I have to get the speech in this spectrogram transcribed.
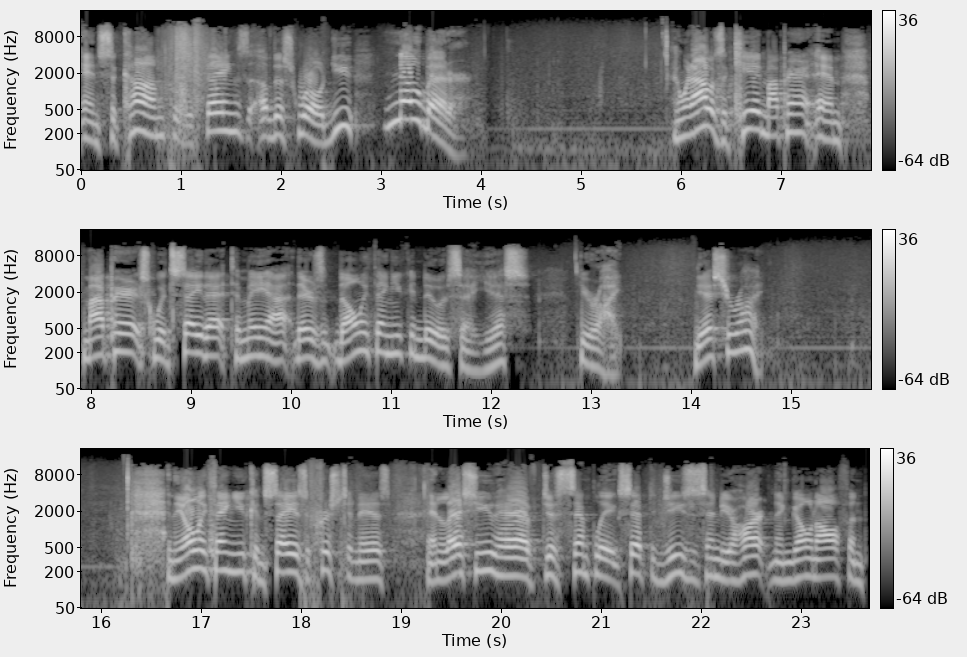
and succumb to the things of this world. You know better. And when I was a kid, my parent and my parents would say that to me. I, there's the only thing you can do is say, "Yes, you're right. Yes, you're right." And the only thing you can say as a Christian is, unless you have just simply accepted Jesus into your heart and then gone off and,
